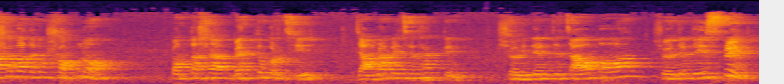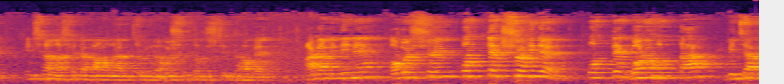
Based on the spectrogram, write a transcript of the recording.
আশাবাদ এবং স্বপ্ন প্রত্যাশা ব্যক্ত করছি যে আমরা বেঁচে থাকতে শহীদের যে চাওয়া পাওয়া শহীদের যে স্প্রিট ইনশাআল্লাহ সেটা বাংলার জমিনে অবশ্যই প্রতিষ্ঠিত হবে। আগামী দিনে অবশ্যই প্রত্যেক শহীদের, প্রত্যেক গণহত্যার বিচার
